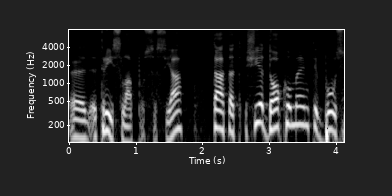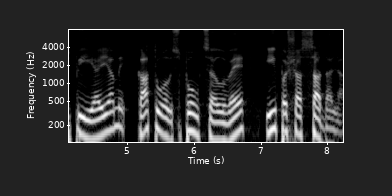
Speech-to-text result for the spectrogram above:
3 lapusas, jā. Tātad šie dokumenti būs pieejami katolis.lv īpašā sadaļā.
